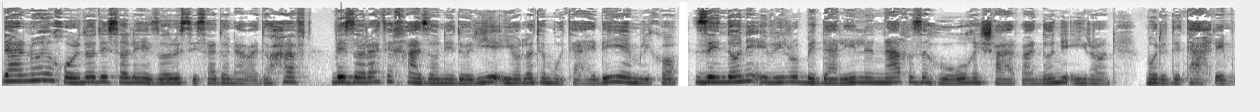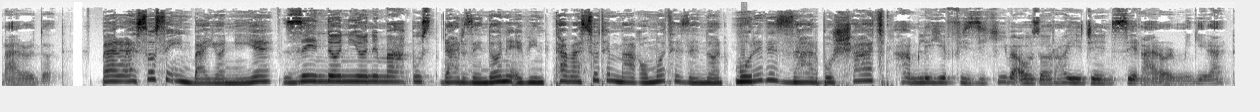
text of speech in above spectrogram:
در نوع خرداد سال 1397 وزارت خزانهداری ایالات متحده امریکا زندان اوین رو به دلیل نقض حقوق شهروندان ایران مورد تحریم قرار داد. بر اساس این بیانیه زندانیان محبوس در زندان اوین توسط مقامات زندان مورد ضرب و شتم حمله فیزیکی و آزارهای جنسی قرار می گیرند.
